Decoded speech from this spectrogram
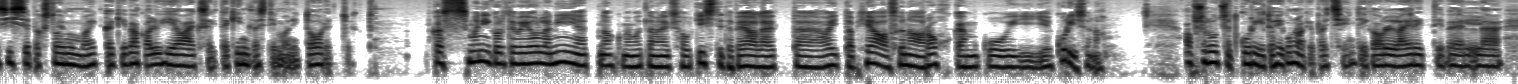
siis see peaks toimuma ikkagi väga lühiaegselt ja kindlasti monitooritult kas mõnikord ei või olla nii, et noh, kui me mõtleme näiteks autistide peale, et äh, aitab hea sõna rohkem kui kuri sõna? absoluutselt kuri ei tohi kunagi patsiendiga olla, eriti veel äh,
